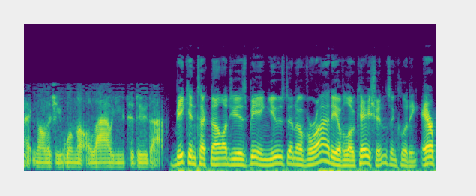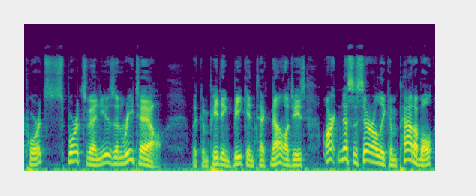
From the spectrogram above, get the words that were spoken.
technology will not allow you to do that. Beacon technology is being used in a variety of locations, including airports, sports venues, and retail. The competing beacon technologies aren't necessarily compatible,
